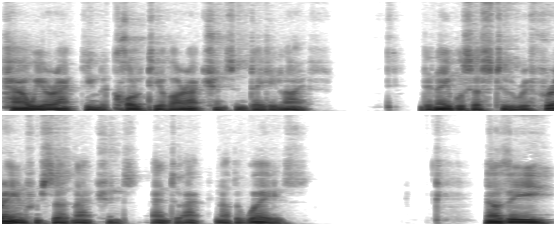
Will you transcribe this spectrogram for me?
how we are acting, the quality of our actions in daily life. It enables us to refrain from certain actions and to act in other ways. Now, the,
